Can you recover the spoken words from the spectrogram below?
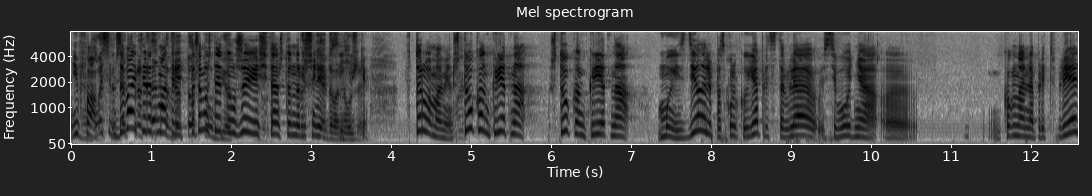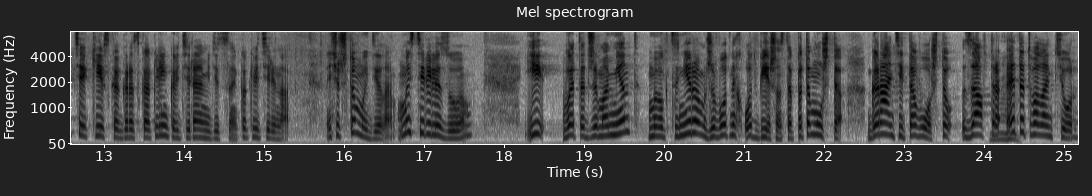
не факт. 80% Давайте рассматривать, за то, потому что что это уже, я считаю, что нарушение психики. уже. Второй момент. Что конкретно, что конкретно мы сделали, поскольку я представляю сегодня э, коммунальное предприятие Киевская городская клиника ветеринарной медицины, как ветеринар. Значит, что мы делаем? Мы стерилизуем, и в этот же момент мы вакцинируем животных от бешенства, потому что гарантий того, что завтра этот волонтер,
